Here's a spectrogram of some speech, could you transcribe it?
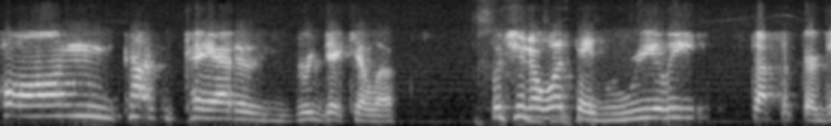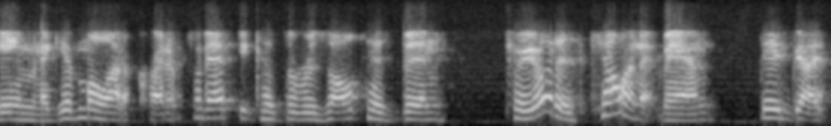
pong pad is ridiculous. But you know what? They've really stepped up their game, and I give them a lot of credit for that because the result has been Toyota's killing it, man. They've got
